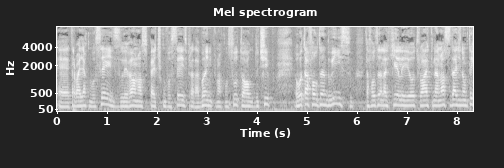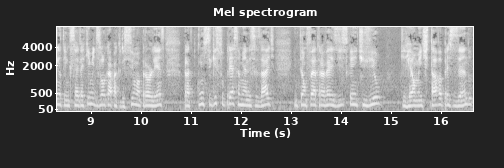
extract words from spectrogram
é, trabalhar com vocês, levar o nosso pet com vocês para dar banho, para uma consulta ou algo do tipo. Ou tá faltando isso, tá faltando aquele e outro lá que na nossa cidade não tem, eu tenho que sair daqui e me deslocar para Criciúma, para Orleans, para conseguir suprir essa minha necessidade. Então foi através disso que a gente viu que realmente estava precisando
